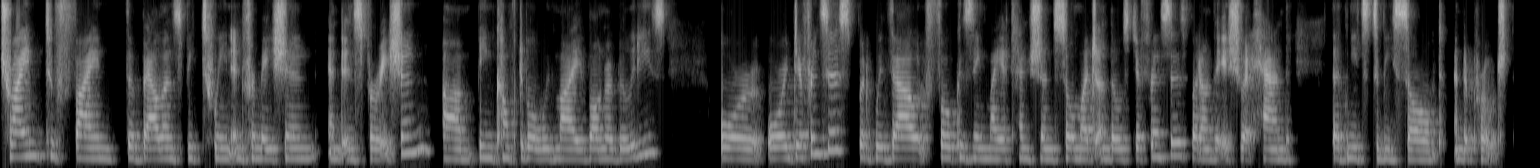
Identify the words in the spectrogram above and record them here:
trying to find the balance between information and inspiration, um, being comfortable with my vulnerabilities or or differences, but without focusing my attention so much on those differences, but on the issue at hand that needs to be solved and approached.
